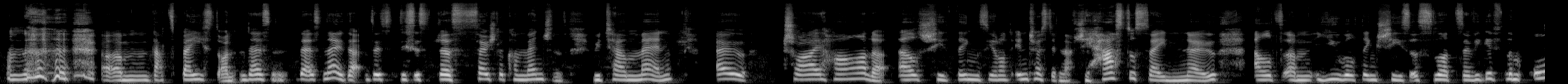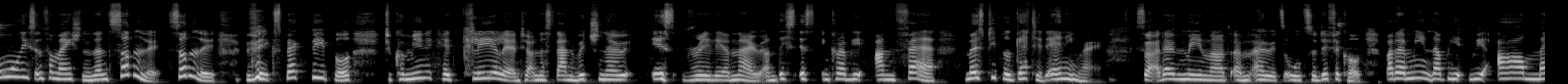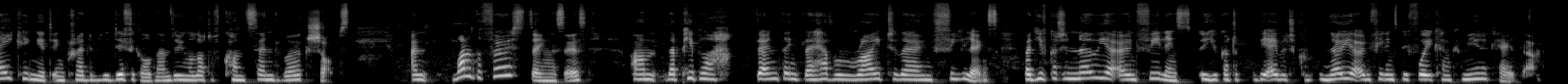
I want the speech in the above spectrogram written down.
um, that's based on. There's there's no that this this is just social conventions. We tell men, oh, try harder, else she thinks you're not interested enough. She has to say no, else um, you will think she's a slut. So we give them all this information. Then suddenly, suddenly, we expect people to communicate clearly and to understand which no is really a no. And this is incredibly unfair. Most people get it anyway. So I don't mean that, um, oh, it's all so difficult, but I mean that we, we are making it incredibly difficult. And I'm doing a lot of consent workshops. And one of the first things is um, that people don't think they have a right to their own feelings. But you've got to know your own feelings. You've got to be able to know your own feelings before you can communicate them.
